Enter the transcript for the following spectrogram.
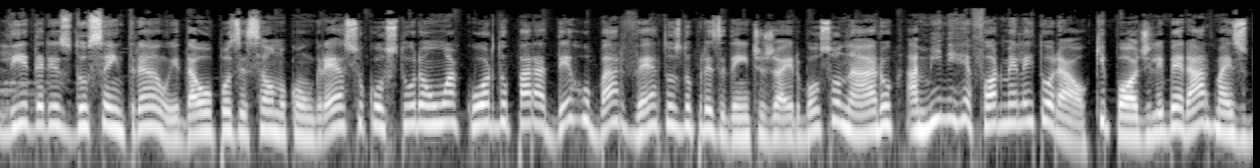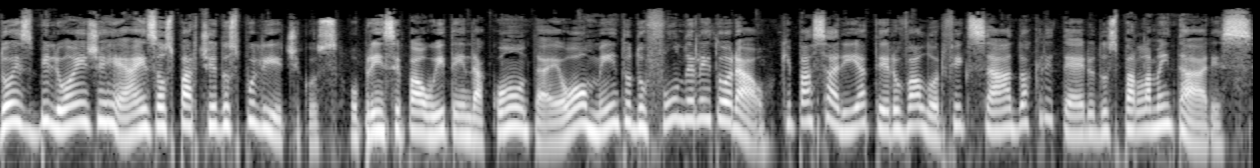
Líderes do Centrão e da oposição no Congresso costuram um acordo para derrubar vetos do presidente Jair Bolsonaro à mini-reforma eleitoral, que pode liberar mais 2 bilhões de reais aos partidos políticos. O principal item da conta é o aumento do fundo eleitoral, que passaria a ter o valor fixado a critério dos parlamentares.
